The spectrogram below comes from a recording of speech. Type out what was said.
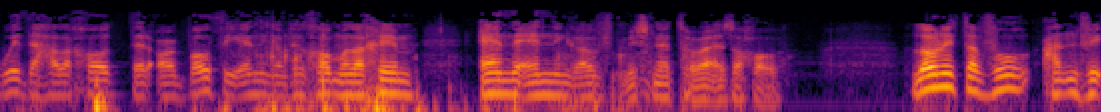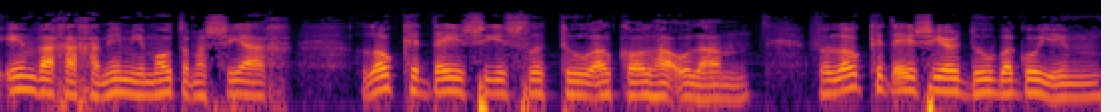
with the halachot that are both the ending of Hilchot Melachim and the ending of Mishneh Torah as a whole. לא נתעבו הנביאים והחכמים ימות המשיח לא כדי שישלטו על כל העולם, ולא כדי שירדו בגויים,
